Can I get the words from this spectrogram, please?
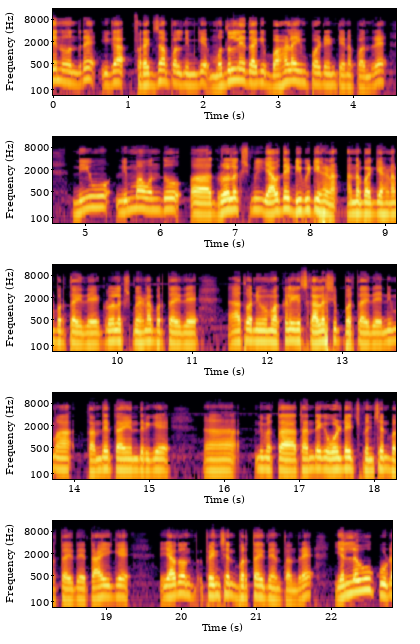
ಏನು ಅಂದರೆ, ಈಗ ಫಾರ್ ಎಕ್ಸಾಂಪಲ್ ನಿಮಗೆ ಮೊದಲನೇದಾಗಿ ಬಹಳ ಇಂಪಾರ್ಟೆಂಟ್ ಏನಪ್ಪ ಅಂದರೆ, ನೀವು ನಿಮ್ಮ ಒಂದು ಗೃಹಲಕ್ಷ್ಮಿ ಯಾವುದೇ ಡಿ ಬಿ ಟಿ ಹಣ ಅನ್ನಭಾಗ್ಯ ಹಣ ಬರ್ತಾ ಇದೆ, ಗೃಹಲಕ್ಷ್ಮಿ ಹಣ ಬರ್ತಾ ಇದೆ, ಅಥವಾ ನಿಮ್ಮ ಮಕ್ಕಳಿಗೆ ಸ್ಕಾಲರ್ಶಿಪ್ ಬರ್ತಾ ಇದೆ, ನಿಮ್ಮ ತಂದೆ ತಾಯಂದಿರಿಗೆ ನಿಮ್ಮ ತಂದೆಗೆ ಓಲ್ಡ್ ಏಜ್ ಪೆನ್ಷನ್ ಬರ್ತಾ ಇದೆ, ತಾಯಿಗೆ ಯಾವುದೋ ಒಂದು ಪೆನ್ಷನ್ ಬರ್ತಾ ಇದೆ ಅಂತಂದರೆ ಎಲ್ಲವೂ ಕೂಡ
